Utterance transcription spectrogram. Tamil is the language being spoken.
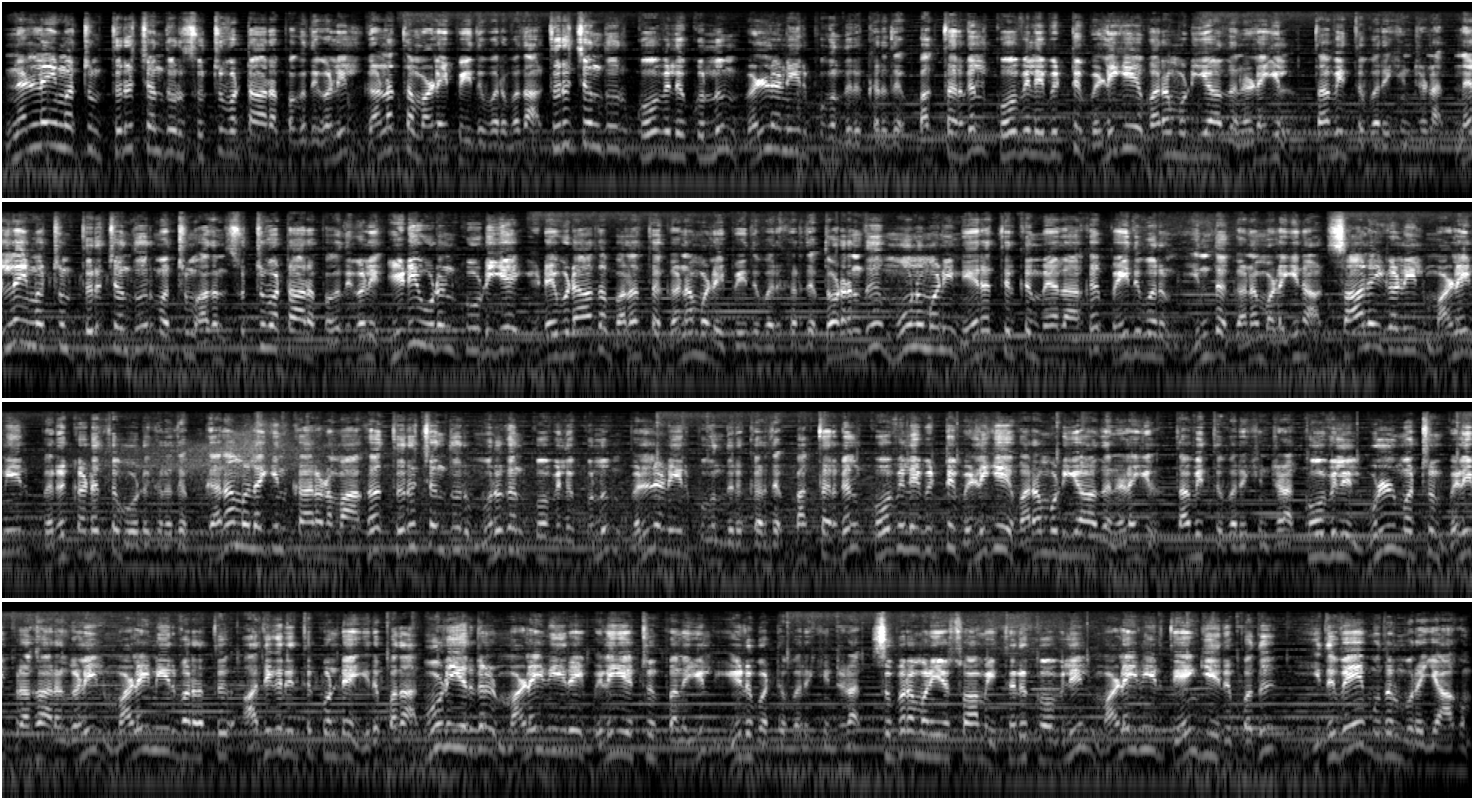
நெல்லை மற்றும் திருச்செந்தூர் சுற்றுவட்டார பகுதிகளில் கனத்த மழை பெய்து வருவதால் திருச்செந்தூர் கோவிலுக்குள்ளும் வெள்ள நீர் புகுந்திருக்கிறது. பக்தர்கள் கோவிலை விட்டு வெளியே வர முடியாத நிலையில் தவித்து வருகின்றனர். நெல்லை மற்றும் திருச்செந்தூர் மற்றும் அதன் சுற்றுவட்டார பகுதிகளில் இடியுடன் கூடிய இடைவிடாத பலத்த கனமழை பெய்து வருகிறது. தொடர்ந்து மூணு மணி நேரத்திற்கு மேலாக பெய்து வரும் இந்த கனமழையினால் சாலைகளில் மழைநீர் பெருக்கெடுத்து ஓடுகிறது. கனமழையின் காரணமாக திருச்செந்தூர் முருகன் கோவிலுக்குள்ளும் வெள்ள நீர் புகுந்திருக்கிறது. பக்தர்கள் கோவிலை விட்டு வெளியே வர முடியாத நிலையில் தவித்து வருகின்றனர் கோவிலில் உள் மற்றும் வெளி பிரகாரங்களில் மழைநீர் வரத்து அதிகரித்துக் கொண்டே இருப்பதால் ஊழியர்கள் மழைநீரை வெளியேற்றும் பணியில் ஈடுபட்டு வருகின்றனர். சுப்பிரமணிய சுவாமி திருக்கோவிலில் மழைநீர் தேங்கியிருப்பது இதுவே முதல் முறையாகும்.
